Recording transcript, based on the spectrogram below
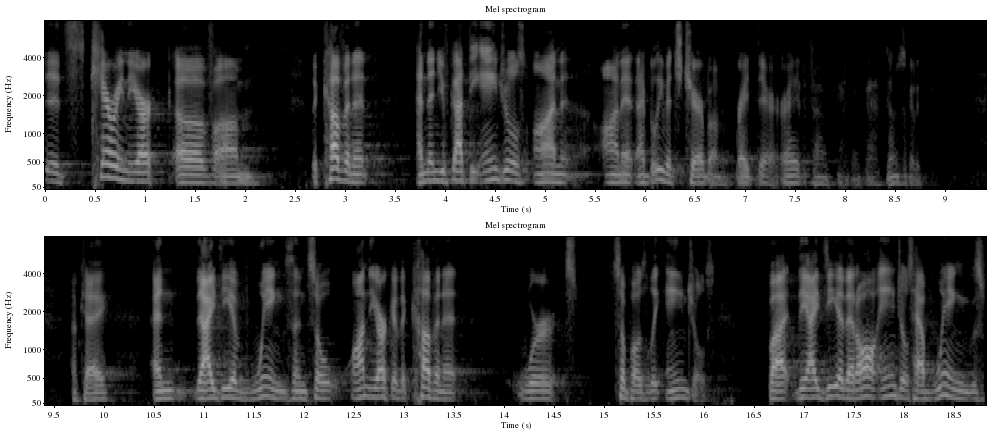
it's carrying the Ark of um, the Covenant, and then you've got the angels on, on it. I believe it's cherubim right there, right? okay? And the idea of wings. And so on the Ark of the Covenant were supposedly angels. But the idea that all angels have wings,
